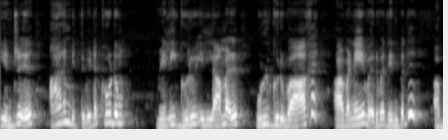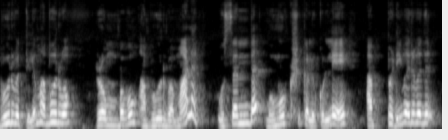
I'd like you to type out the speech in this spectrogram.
என்று ஆரம்பித்துவிடக்கூடும். வெளி குரு இல்லாமல் உள்குருவாக அவனே வருவதென்பது அபூர்வத்திலும் அபூர்வம். ரொம்பவும் அபூர்வமான உசந்த முமுட்சுக்களுக்குள்ளே அப்படி வருவது.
